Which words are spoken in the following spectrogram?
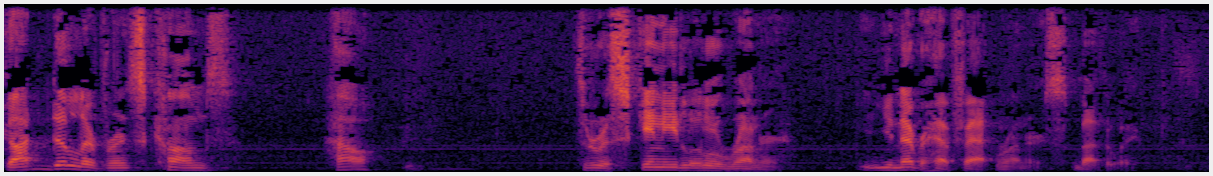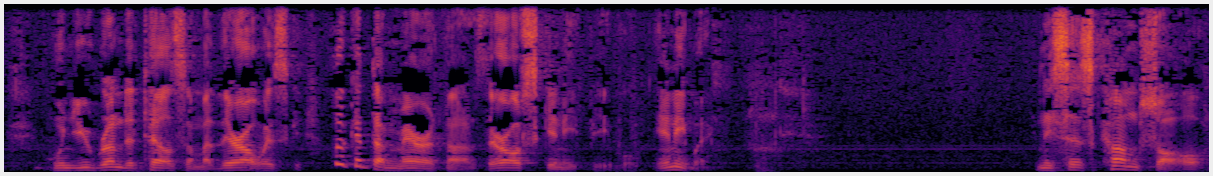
God deliverance comes how? Through a skinny little runner. You never have fat runners, by the way. When you run to tell somebody, they're always, look at the marathons, they're all skinny people. Anyway. And he says, Come, Saul,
